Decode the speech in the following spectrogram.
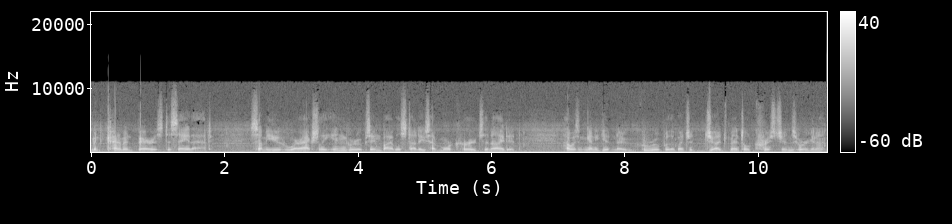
I'm kind of embarrassed to say that. Some of you who are actually in groups, in Bible studies, have more courage than I did. I wasn't going to get in a group with a bunch of judgmental Christians who are going to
